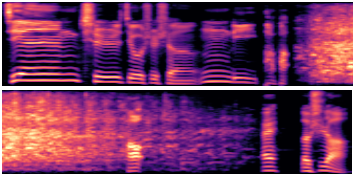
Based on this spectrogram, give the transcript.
坚持就是胜利，啪啪。好，哎，老师啊，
